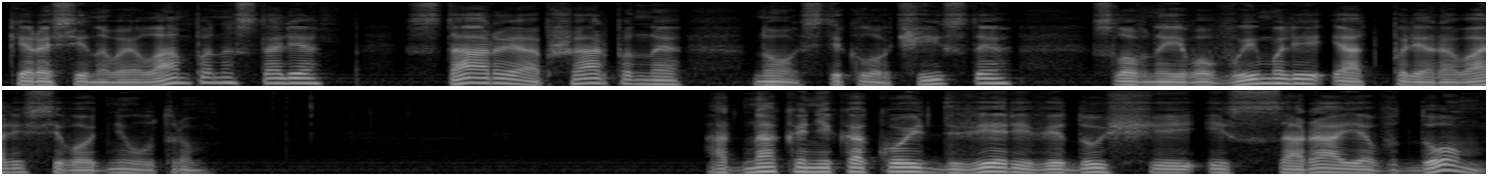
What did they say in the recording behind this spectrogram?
Керосиновая лампа на столе, старая, обшарпанная, но стекло чистое, словно его вымыли и отполировали сегодня утром. Однако никакой двери, ведущей из сарая в дом,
